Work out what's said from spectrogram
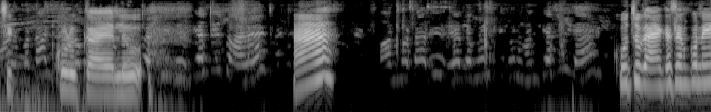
చిక్కుడుకాయలు. ఆ కూర్చు కాయకసి అనుకుని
